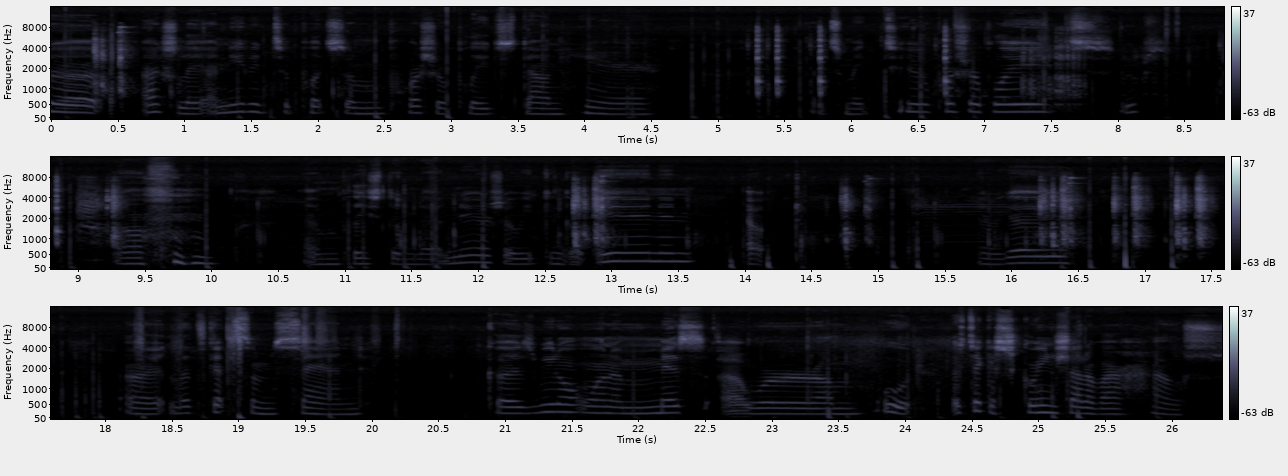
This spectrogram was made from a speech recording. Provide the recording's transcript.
to. Actually, I needed to put some pressure plates down here. Let's make two pressure plates. Oops. Um, and place them down there so we can go in and out. There we go. Alright, let's get some sand. Because we don't want to miss our, um, ooh, let's take a screenshot of our house.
